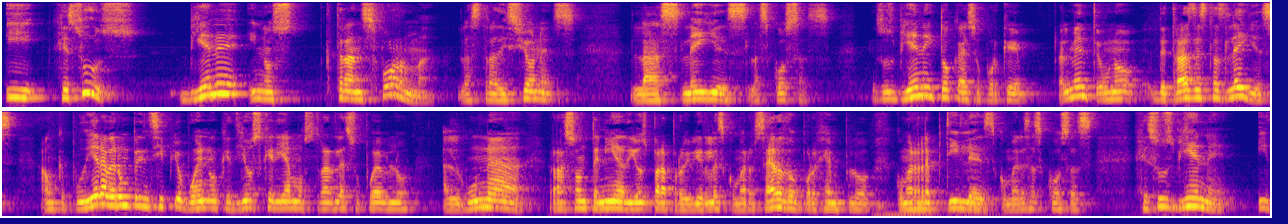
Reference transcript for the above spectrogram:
Y Jesús viene y nos transforma las tradiciones, las leyes, las cosas. Jesús viene y toca eso porque realmente uno detrás de estas leyes, aunque pudiera haber un principio bueno que Dios quería mostrarle a su pueblo, alguna razón tenía Dios para prohibirles comer cerdo, por ejemplo, comer reptiles, comer esas cosas, Jesús viene y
